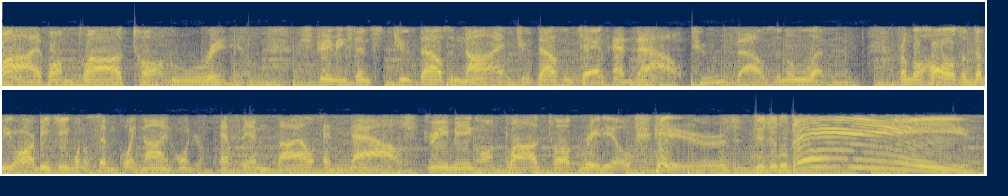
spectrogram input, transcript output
live on Blog Talk Radio. Streaming since 2009, 2010, and now 2011. From the halls of WRBG 107.9 on your FM dial, and now streaming on Blog Talk Radio, here's Digital Dave!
